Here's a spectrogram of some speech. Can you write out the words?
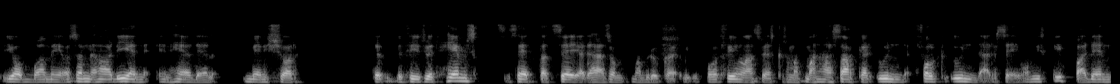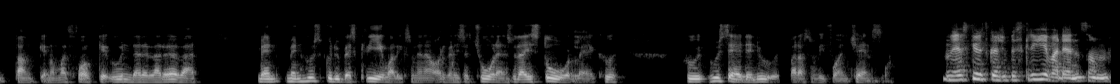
jobbar med och sen har de en, en hel del människor. Det, det, finns ju ett hemskt sätt att säga det här som man brukar på finlandssvenska som att man har saker under, folk under sig. Om vi skippar den tanken om att folk är under eller över. Men, men hur skulle du beskriva liksom den här organisationen så där i storlek? Hur, hur, hur ser den ut, bara så vi får en känsla? Jag skulle kanske beskriva den som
